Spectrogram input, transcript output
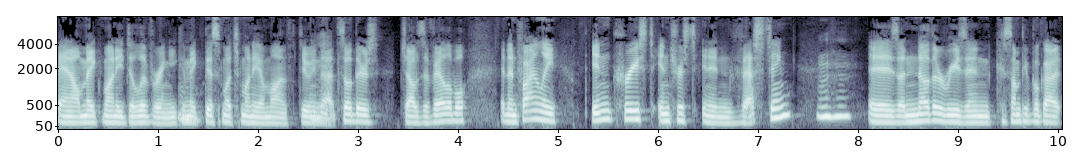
and I'll make money delivering. You can make this much money a month doing that. So there's jobs available. And then finally, increased interest in investing is another reason because some people got,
